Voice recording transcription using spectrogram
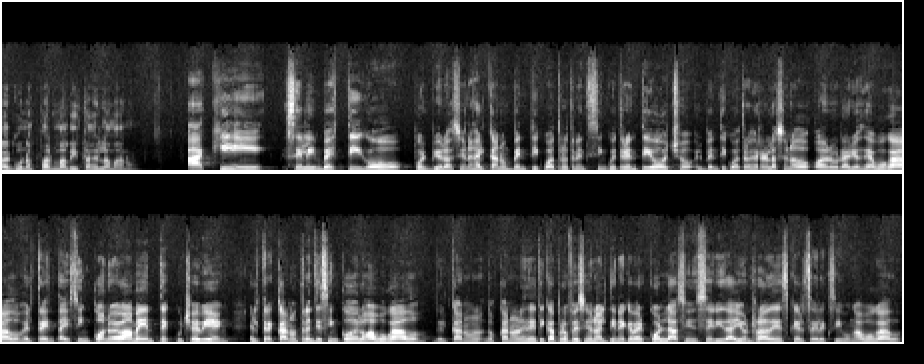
algunas palmaditas en la mano. Aquí se le investigó por violaciones al canon 24, 35 y 38. El 24 es relacionado a horarios de abogados. El 35 nuevamente, escuche bien, el canon 35 de los abogados, del canon, los cánones de ética profesional, tiene que ver con la sinceridad y honradez que se le exige a un abogado.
